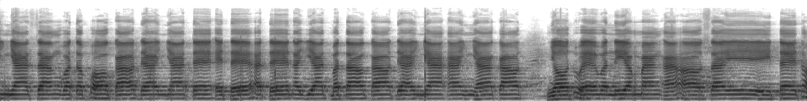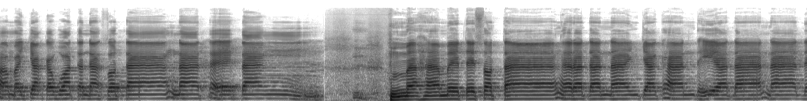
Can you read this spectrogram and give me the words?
ញ្ញាសង្វតភោកោដាញ្ញាតេអតេអតេនយាតមតោកោដាញ្ញាអញ្ញាកោ ញោតវេវនាមង្អោស័យតេធម្មចក្រវត្តនសតាងណាតេតាំងមហាមេតេសតាងរតនាញចក្ខន្ធាដានាដ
